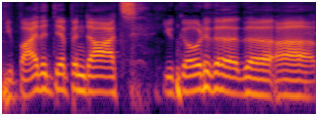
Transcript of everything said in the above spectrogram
you buy the Dippin' Dots, you go to the the uh,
